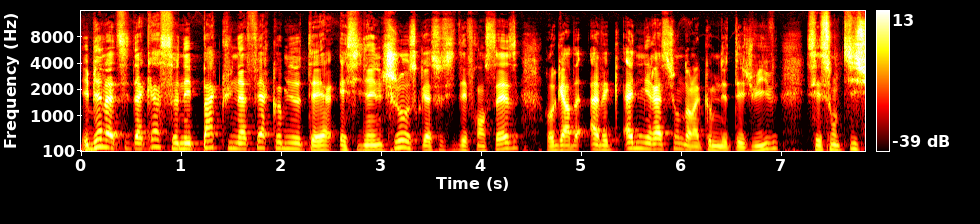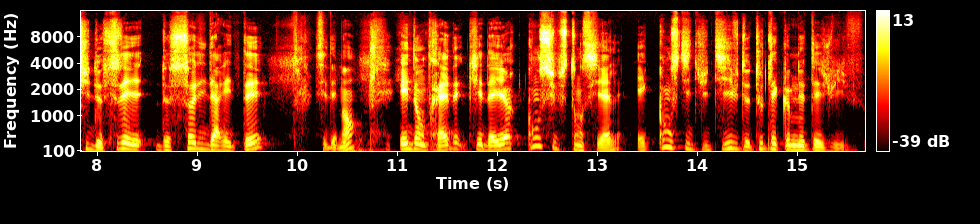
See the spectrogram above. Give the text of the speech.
Eh bien, la tzedaka, ce n'est pas qu'une affaire communautaire. Et s'il y a une chose que la société française regarde avec admiration dans la communauté juive, c'est son tissu de, de solidarité, et d'entraide, qui est d'ailleurs consubstantiel et constitutif de toutes les communautés juives.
